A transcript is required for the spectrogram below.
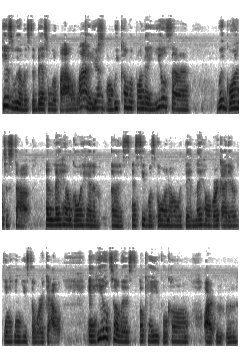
His will is the best will for our lives, Yeah. when we come upon that yield sign, we're going to stop and let Him go ahead of us and see what's going on with it. Let Him work out everything He needs to work out. And He'll tell us, okay, you can come, or Mm-mm,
